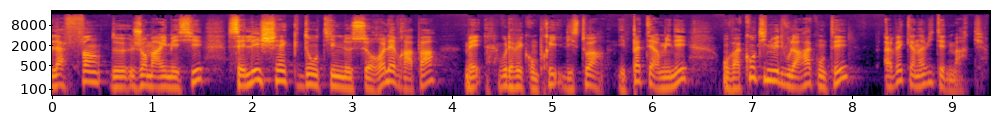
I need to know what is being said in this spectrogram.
la fin de Jean-Marie Messier. C'est l'échec dont il ne se relèvera pas. Mais vous l'avez compris, l'histoire n'est pas terminée. On va continuer de vous la raconter avec un invité de marque.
